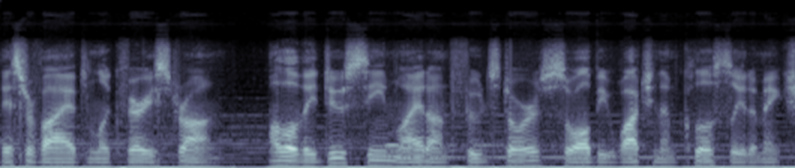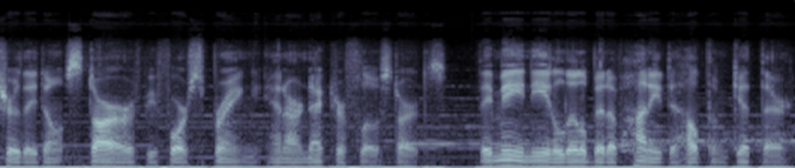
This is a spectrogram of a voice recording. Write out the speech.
They survived and look very strong although they do seem light on food stores, so I'll be watching them closely to make sure they don't starve before spring and our nectar flow starts. They may need a little bit of honey to help them get there.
